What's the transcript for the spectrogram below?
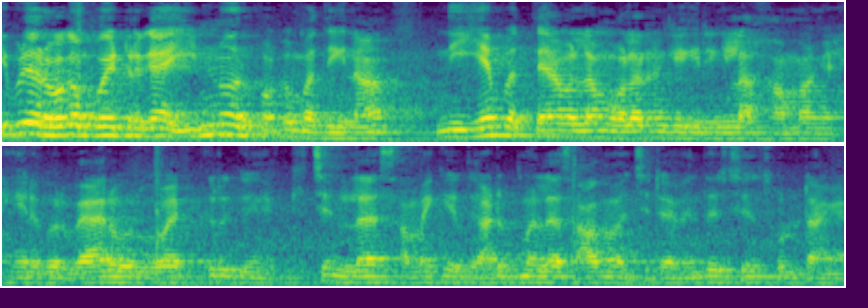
இப்படி ஒரு பக்கம் போயிட்டுருக்க இன்னொரு பக்கம் பார்த்தீங்கன்னா நீ ஏன் இப்போ தேவையில்லாமல் வளரன்னு கேட்குறீங்களா ஆமாங்க எனக்கு ஒரு வேறு ஒரு ஒர்க் இருக்குங்க கிச்சனில் சமைக்கிறது அடுப்பு மேலே சாதம் வச்சுட்டேன் வெந்துருச்சுன்னு சொல்லிட்டாங்க.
